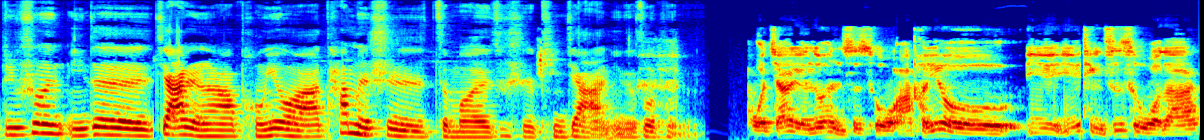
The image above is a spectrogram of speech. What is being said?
比如说您的家人啊、朋友啊，他们是怎么就是评价您的作品？我家里人都很支持我啊，朋友也也挺支持我的啊。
